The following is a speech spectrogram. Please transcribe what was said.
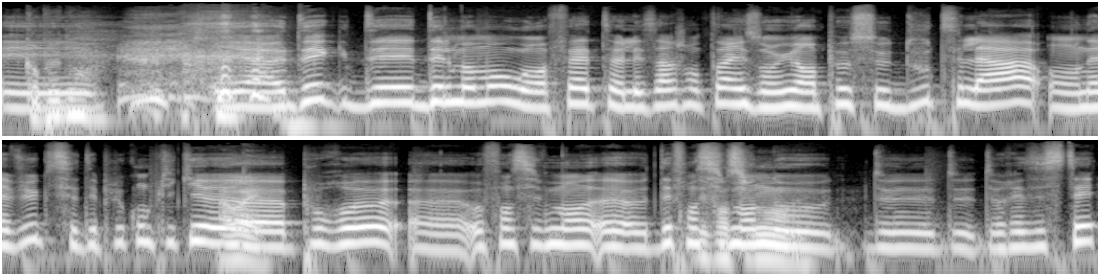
Et, euh, dès, dès, dès le moment où, en fait, les Argentins, ils ont eu un peu ce doute-là, on a vu que c'était plus compliqué Ah ouais. euh, pour eux, euh, offensivement, euh, défensivement, de, Défensivement, nous- de, de, de résister.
